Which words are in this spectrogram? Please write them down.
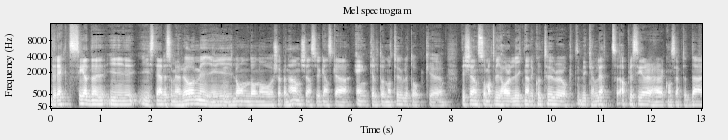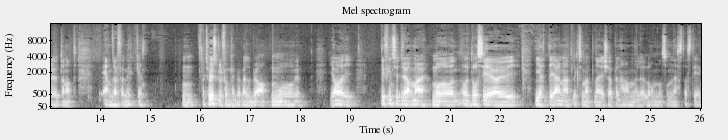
väl direkt se det i, i städer som jag rör mig i. I London och Köpenhamn känns ju ganska enkelt och naturligt. Och, eh, det känns som att vi har liknande kulturer och vi kan lätt applicera det här konceptet där utan att ändra för mycket. Jag tror det skulle funka väldigt bra. Och jag, det finns ju drömmar och, och då ser jag ju jättegärna att liksom öppna i Köpenhamn eller London som nästa steg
